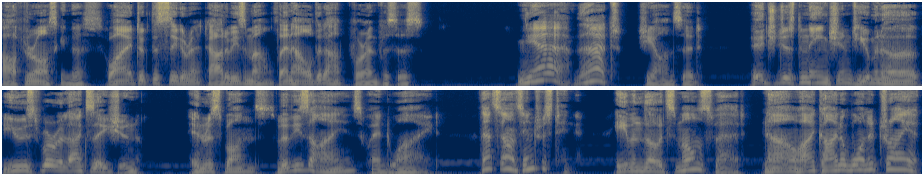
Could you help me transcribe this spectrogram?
After asking this, Wyatt took the cigarette out of his mouth and held it up for emphasis. Yeah, that, she answered. It's just an ancient human herb used for relaxation. In response, Vivi's eyes went wide. That sounds interesting. Even though it smells bad, now I kind of want to try it.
